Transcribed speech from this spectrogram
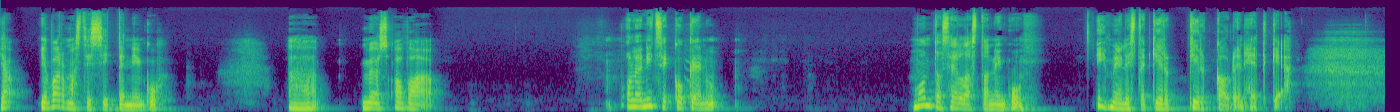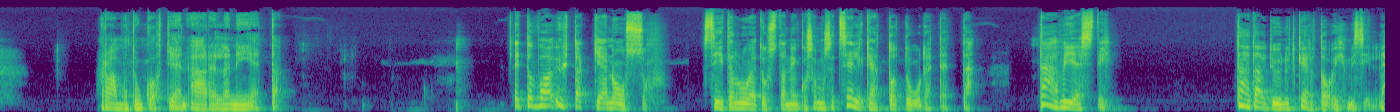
Ja, ja varmasti sitten niin kuin, ää, myös avaa, olen itse kokenut monta sellaista niin kuin, ihmeellistä kir- kirkkauden hetkeä raamatun kohtien äärellä niin, että, että on vaan yhtäkkiä noussut siitä luetusta niin semmoiset selkeät totuudet, että tämä viesti, tämä täytyy nyt kertoa ihmisille.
